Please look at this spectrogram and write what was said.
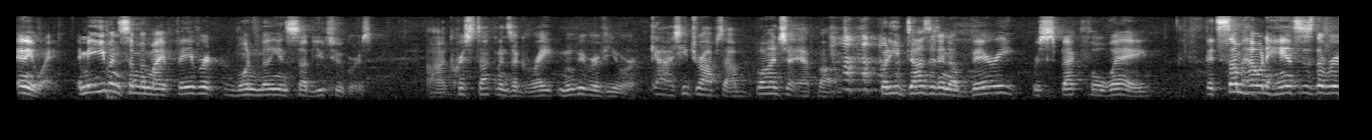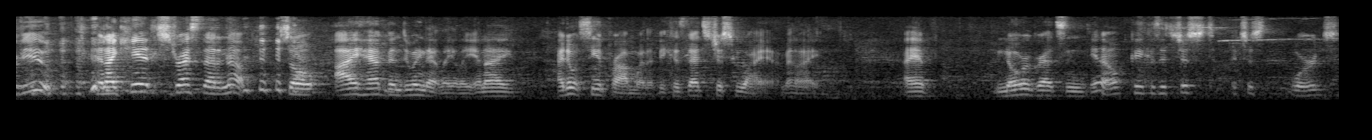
Anyway, I mean, even some of my favorite 1 million sub YouTubers. Uh, Chris Stuckman's a great movie reviewer. Gosh, he drops a bunch of F bombs, but he does it in a very respectful way that somehow enhances the review. And I can't stress that enough. So I have been doing that lately, and I, I don't see a problem with it because that's just who I am, and I, I have no regrets, and you know, because it's just it's just words,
